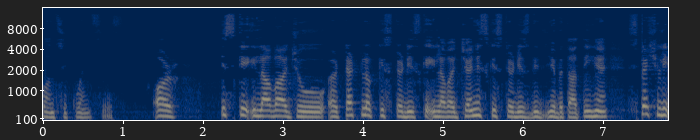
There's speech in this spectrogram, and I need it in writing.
کانسیکوینس اور اس کے علاوہ جو ٹیٹلک uh, کی اسٹڈیز کے علاوہ جینس کی اسٹڈیز بھی یہ بتاتی ہیں اسپیشلی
